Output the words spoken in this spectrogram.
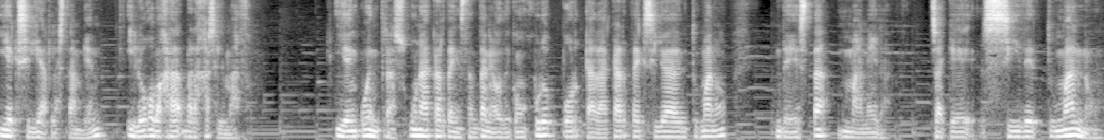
y exiliarlas también. Y luego barajas el mazo. Y encuentras una carta instantánea o de conjuro por cada carta exiliada en tu mano de esta manera. O sea que si de tu mano...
